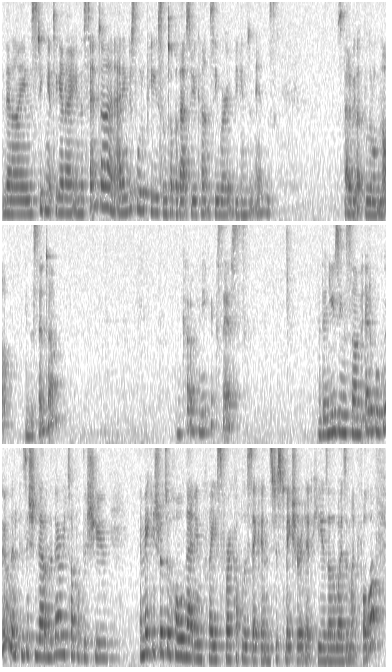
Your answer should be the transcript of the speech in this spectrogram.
Then I'm sticking it together in the center and adding just a little piece on top of that so you can't see where it begins and ends. So that'll be like the little knot in the center. And cut off any excess. And then using some edible glue, I'm going to position that on the very top of the shoe and making sure to hold that in place for a couple of seconds just to make sure it adheres, otherwise it might fall off.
